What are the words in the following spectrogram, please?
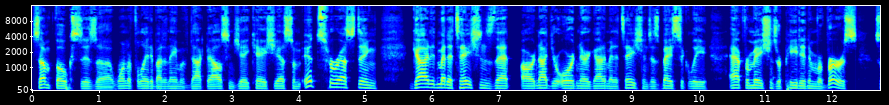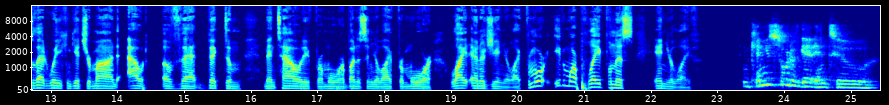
some folks is a wonderful lady by the name of dr allison jk she has some interesting guided meditations that are not your ordinary guided meditations. It's basically affirmations repeated in reverse so that way you can get your mind out of that victim mentality for more abundance in your life, for more light energy in your life, for more, even more playfulness in your life. Can you sort of get into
